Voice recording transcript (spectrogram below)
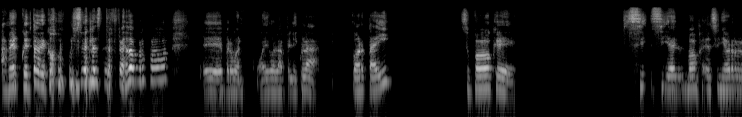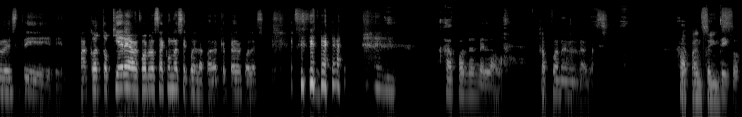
a ver, cuéntame cómo funciona este pedo, por favor. Eh, pero bueno, como digo, la película corta ahí. supongo que si, si el, el señor este Makoto quiere, a lo mejor lo saca una secuela para ver qué pedo con eso. Japón en el agua. Japón en el agua. Japón contigo.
